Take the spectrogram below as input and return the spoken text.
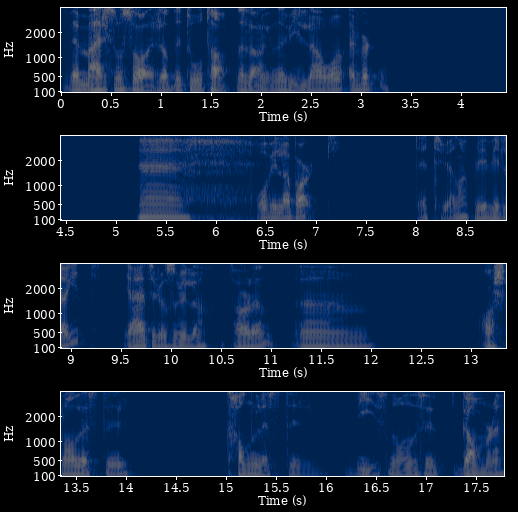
Hvem er det som svarer at de to tapende lagene Villa og Everton Eh, på Villa Park? det tror jeg nok blir Villa, gitt. Jeg tror også Villa tar den. Eh, Arsenal-Lester Kan Lester vise noe av det sitt gamle?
